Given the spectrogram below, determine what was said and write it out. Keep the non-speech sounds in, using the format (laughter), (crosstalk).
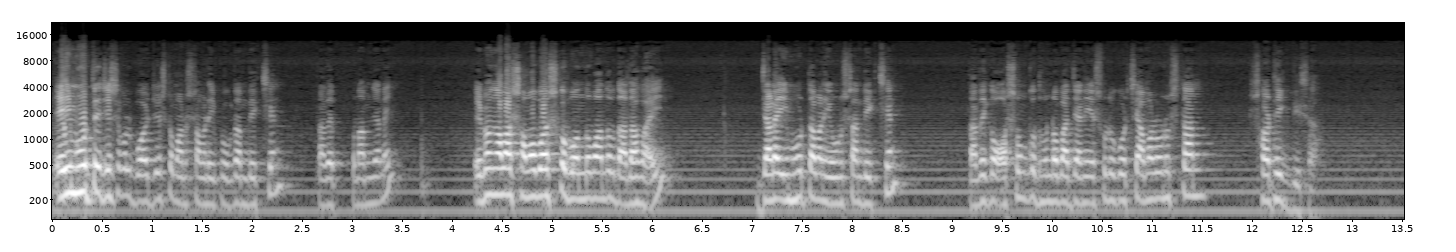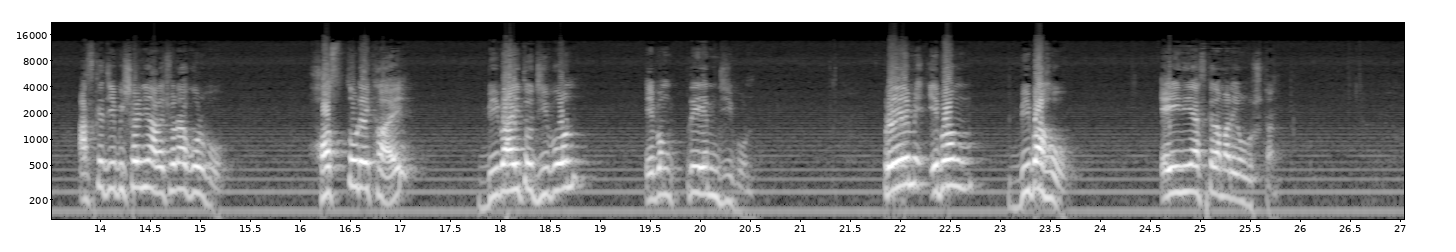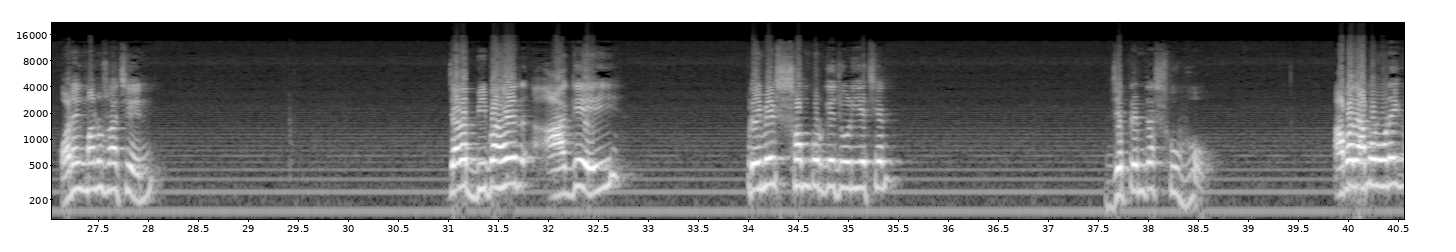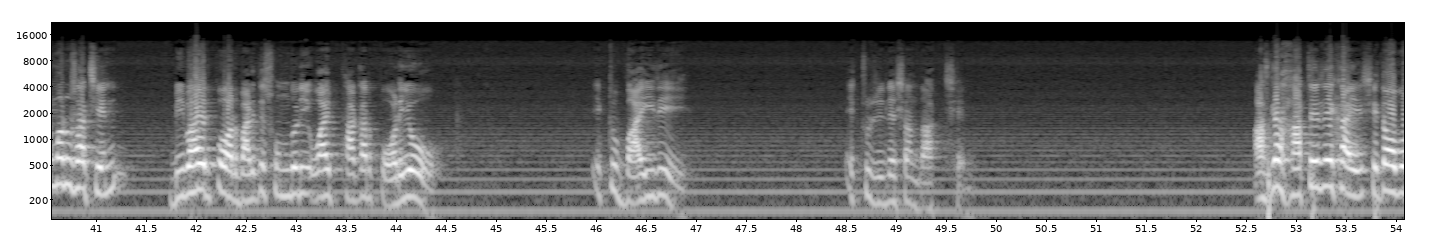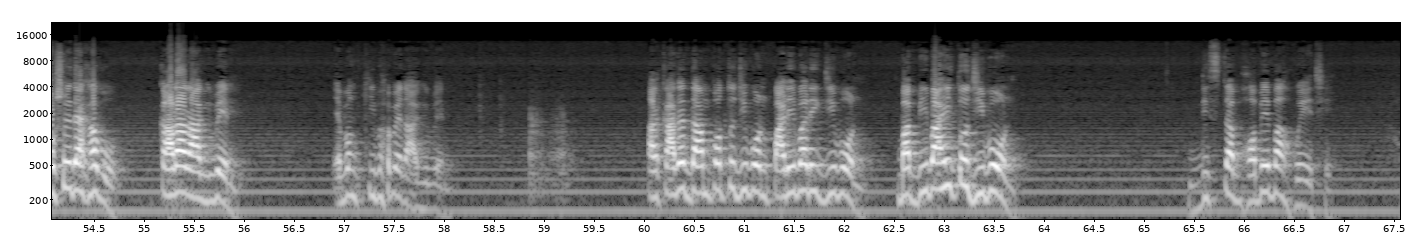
এই মুহূর্তে যে সকল বয়োজ্যেষ্ঠ মানুষ আমার এই প্রোগ্রাম দেখছেন, তাদের প্রণাম জানাই। এবং আমার সমবয়স্ক বন্ধু বান্ধব দাদা ভাই যারা এই মুহূর্তে আমার এই অনুষ্ঠান দেখছেন, তাদেরকে অসংখ্য ধন্যবাদ জানিয়ে শুরু করছি আমার অনুষ্ঠান সঠিক দিশা। আজকে যে বিষয় নিয়ে আলোচনা করব, হস্তরেখায় বিবাহিত জীবন এবং প্রেম জীবন। প্রেম এবং বিবাহ, এই নিয়ে আজকের আমার এই অনুষ্ঠান। অনেক মানুষ আছেন যারা বিবাহের আগেই প্রেমের সম্পর্কে জড়িয়েছেন, যে প্রেমটা শুভ। আবার এমন অনেক মানুষ আছেন, বিবাহের পর বাড়িতে সুন্দরী ওয়াইফ থাকার পরেও একটু বাইরে একটু রিলেশন রাখছেন। আজকের হাতের রেখায় সেটা অবশ্যই দেখাবো, কারা রাখবেন এবং কীভাবে রাখবেন। আর কাদের দাম্পত্য জীবন, পারিবারিক জীবন বা বিবাহিত জীবন ডিস্টার্ব হবে বা হয়েছে।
